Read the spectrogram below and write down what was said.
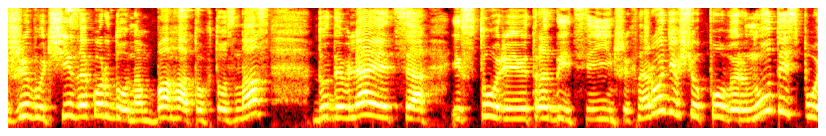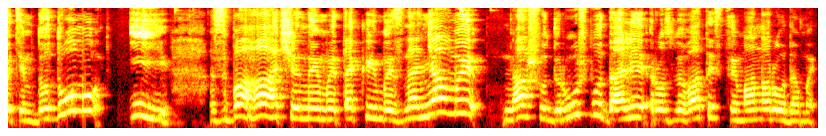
Живучи за кордоном, багато хто з нас додивляється історію і традиції інших народів, щоб повернутись потім додому і збагаченими такими знаннями нашу дружбу далі розвивати з цими народами.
